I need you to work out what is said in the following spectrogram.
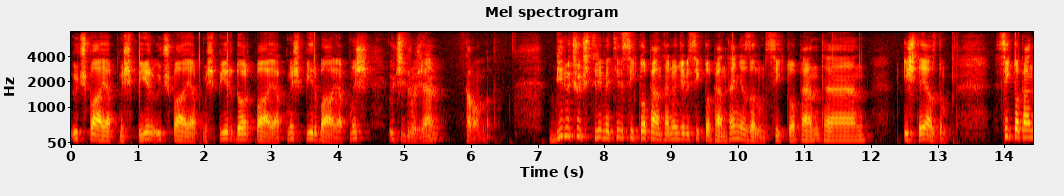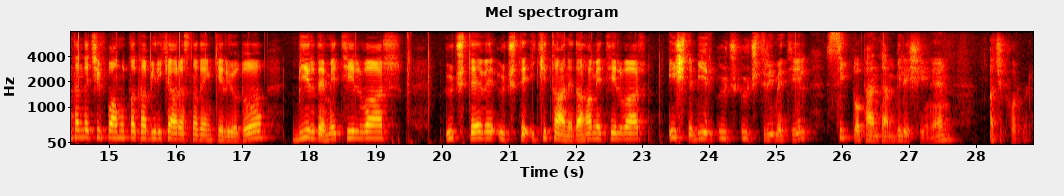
3 bağ yapmış 1, 3 bağ yapmış 1, 4 bağ yapmış, 1 bağ yapmış. 3 hidrojen tamamladım. 1,3,3 trimetil siklopenten. Önce bir siklopenten yazalım. Siklopenten. İşte yazdım. Siklopentende çift bağ mutlaka 1-2 arasına denk geliyordu. Bir de metil var. 3'te ve 3'te 2 tane daha metil var. İşte 1-3-3 trimetil siklopenten bileşiğinin açık formülü.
